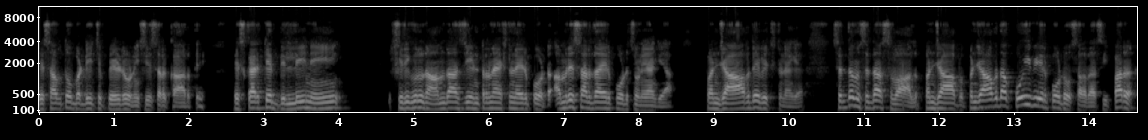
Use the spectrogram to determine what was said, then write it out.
ਇਹ ਸਭ ਤੋਂ ਵੱਡੀ ਚਪੇੜ ਹੋਣੀ ਸੀ ਸਰਕਾਰ ਤੇ। ਇਸ ਕਰਕੇ ਦਿੱਲੀ ਨੇ ਸ੍ਰੀ ਗੁਰੂ ਰਾਮਦਾਸ ਜੀ ਇੰਟਰਨੈਸ਼ਨਲ 에ਅਰਪੋਰਟ ਅੰਮ੍ਰਿਤਸਰ ਦਾ 에ਅਰਪੋਰਟ ਚੁਣਿਆ ਗਿਆ। ਪੰਜਾਬ ਦੇ ਵਿੱਚ ਚੁਣਿਆ ਗਿਆ। ਸਿੱਧਮ ਸਿੱਧਾ ਸਵਾਲ, ਪੰਜਾਬ ਪੰਜਾਬ ਦਾ ਕੋਈ ਵੀ 에ਅਰਪੋਰਟ ਹੋ ਸਕਦਾ ਸੀ, ਪਰ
